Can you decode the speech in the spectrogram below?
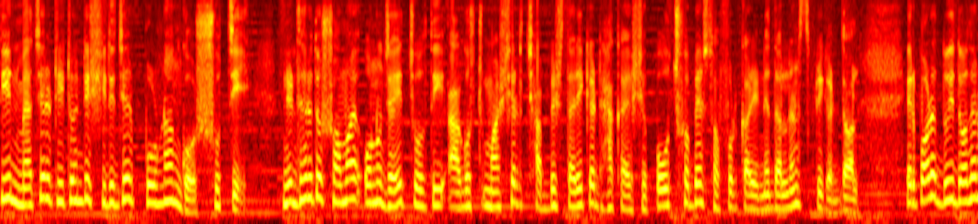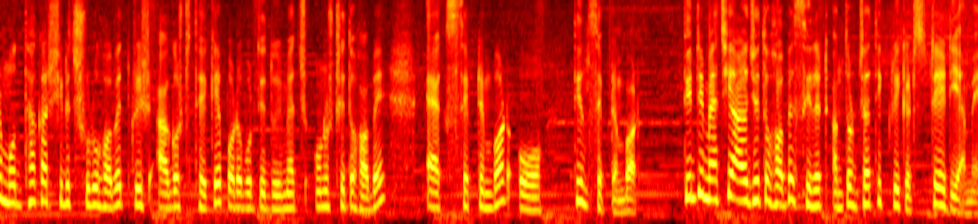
তিন ম্যাচের টি টোয়েন্টি সিরিজের পূর্ণাঙ্গ সূচি। নির্ধারিত সময় অনুযায়ী চলতি আগস্ট মাসের ২৬ তারিখে ঢাকা এসে পৌঁছবে সফরকারী নেদারল্যান্ডস ক্রিকেট দল। এরপরে দুই দলের মধ্যাকার সিরিজ শুরু হবে ত্রিশ আগস্ট থেকে, পরবর্তী দুই ম্যাচ অনুষ্ঠিত হবে এক সেপ্টেম্বর ও তিন সেপ্টেম্বর। তিনটি ম্যাচই আয়োজিত হবে সিলেট আন্তর্জাতিক ক্রিকেট স্টেডিয়ামে।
